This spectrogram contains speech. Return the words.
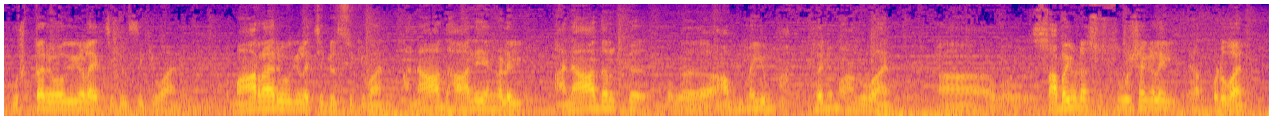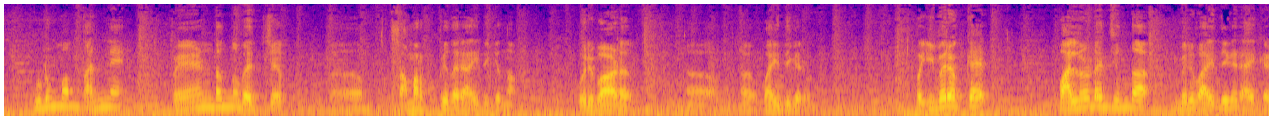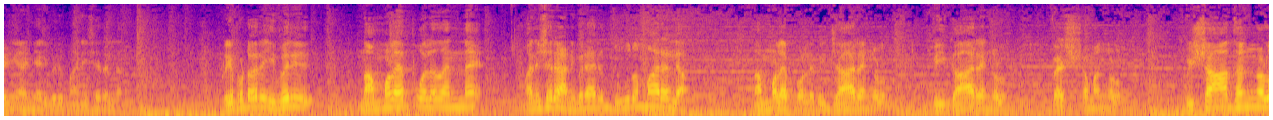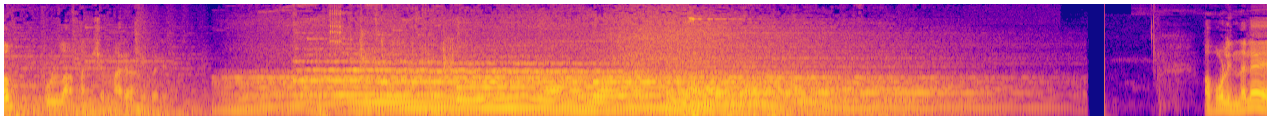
കുഷ്ഠരോഗികളെ ചികിത്സിക്കുവാൻ മാറാരോഗികളെ ചികിത്സിക്കുവാൻ അനാഥാലയങ്ങളിൽ അനാഥർക്ക് അമ്മയും അപ്പനുമാകുവാൻ സഭയുടെ ശുശ്രൂഷകളിൽ ഏർപ്പെടുവാൻ കുടുംബം തന്നെ വേണ്ടെന്ന് വെച്ച് സമർപ്പിതരായിരിക്കുന്ന ഒരുപാട് വൈദികരുണ്ട്. അപ്പോൾ ഇവരൊക്കെ പലരുടെയും ചിന്ത ഇവർ വൈദികരായി കഴിഞ്ഞു കഴിഞ്ഞാൽ ഇവർ മനുഷ്യരല്ലെന്ന്. പ്രിയപ്പെട്ടവരെ ഇവർ നമ്മളെപ്പോലെ തന്നെ മനുഷ്യരാണ്. ഇവരാരും ദൂതന്മാരല്ല. നമ്മളെപ്പോലെ വിചാരങ്ങളും വികാരങ്ങളും വിഷമങ്ങളും വിഷാദങ്ങളും ഉള്ള മനുഷ്യന്മാരാണ് ഇവർ. അപ്പോൾ ഇന്നലെ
